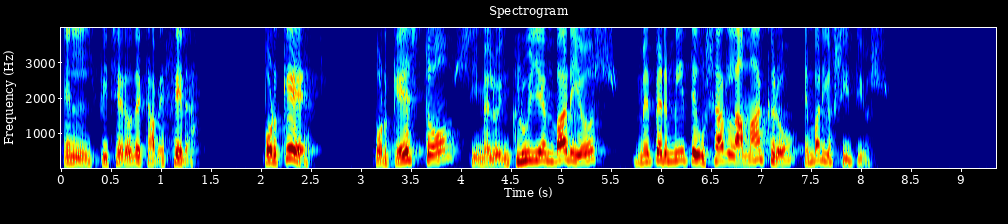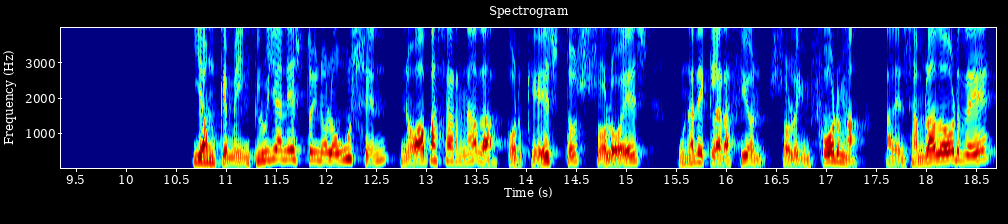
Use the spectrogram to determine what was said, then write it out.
el, fichero de cabecera. ¿Por qué? Porque esto, si me lo incluye en varios, me permite usar la macro en varios sitios. Y aunque me incluyan esto y no lo usen, no va a pasar nada, porque esto solo es una declaración, solo informa al ensamblador de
